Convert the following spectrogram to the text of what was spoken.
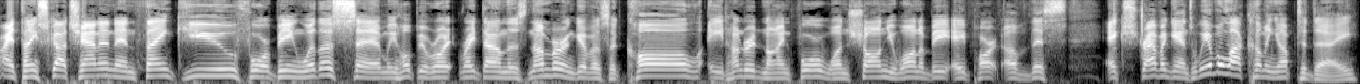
All right, thanks, Scott Shannon, and thank you for being with us. And we hope you write, write down this number and give us a call 800 941 Sean. You want to be a part of this extravaganza. We have a lot coming up today.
